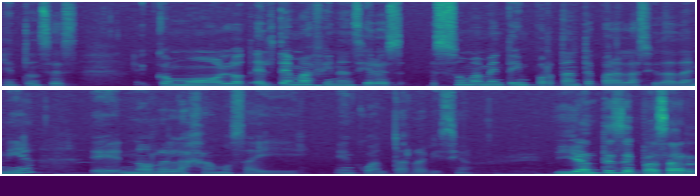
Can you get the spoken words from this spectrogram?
Entonces, como el tema financiero es sumamente importante para la ciudadanía, eh, no relajamos ahí en cuanto a revisión. Y antes de pasar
